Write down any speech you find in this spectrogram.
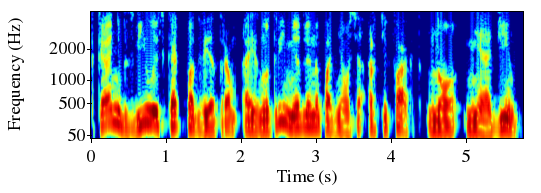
Ткань взвилась, как под ветром, а изнутри медленно поднялся артефакт, но не один.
